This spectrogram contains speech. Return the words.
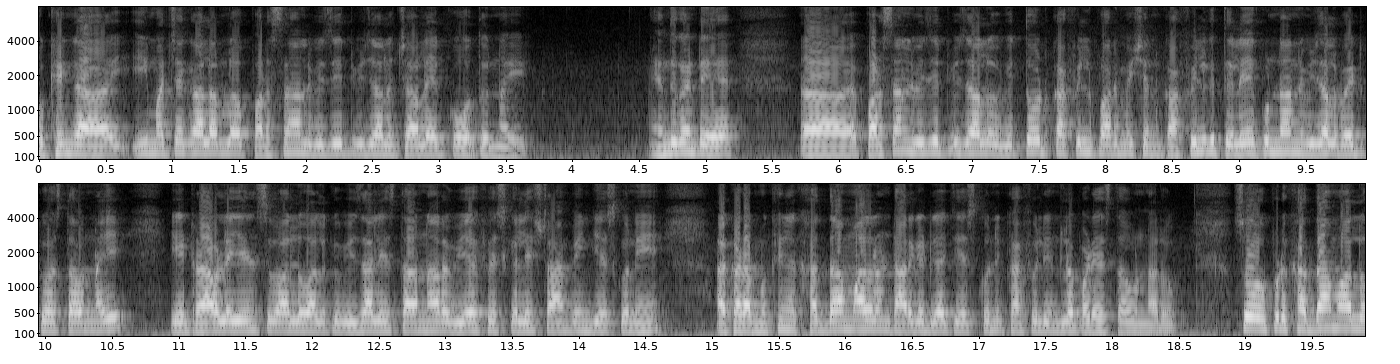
ముఖ్యంగా ఈ మధ్యకాలంలో పర్సనల్ విజిట్ వీజాలు చాలా ఎక్కువ అవుతున్నాయి. ఎందుకంటే పర్సనల్ విజిట్ వీసాలు వితౌట్ కఫిల్ పర్మిషన్ కఫిల్కి తెలియకుండానే వీసాలు బయటకు వస్తూ ఉన్నాయి. ఈ ట్రావెల్ ఏజెన్సీ వాళ్ళు వాళ్ళకి వీసాలు ఇస్తా ఉన్నారు. విఎఫ్ఎస్కి వెళ్ళి స్టాంపింగ్ చేసుకుని అక్కడ ముఖ్యంగా ఖద్దామాలను టార్గెట్గా చేసుకుని కఫిల్ ఇంట్లో పడేస్తూ ఉన్నారు. సో ఇప్పుడు ఖద్దామాలు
